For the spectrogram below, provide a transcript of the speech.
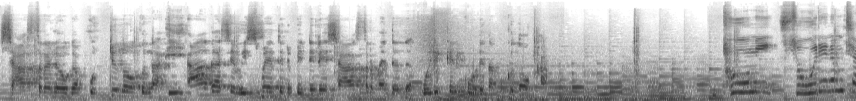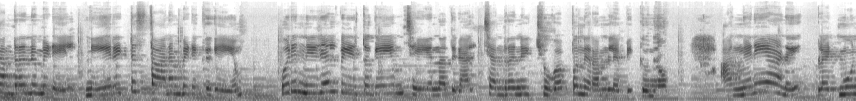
ശാസ്ത്രലോകം ഉറ്റുനോക്കുന്ന ഈ ആകാശ വിസ്മയത്തിന് പിന്നിലെ ശാസ്ത്രം എന്തെന്ന് ഒരിക്കൽ കൂടി നമുക്ക് നോക്കാം. സൂര്യനും ചന്ദ്രനും ഇടയിൽ നേരിട്ട് സ്ഥാനം പിടിക്കുകയും ഒരു നിഴൽ വീഴ്ത്തുകയും ചെയ്യുന്നതിനാൽ ചന്ദ്രന് ചുവപ്പ് നിറം ലഭിക്കുന്നു. അങ്ങനെയാണ് ബ്ലഡ് മൂൺ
